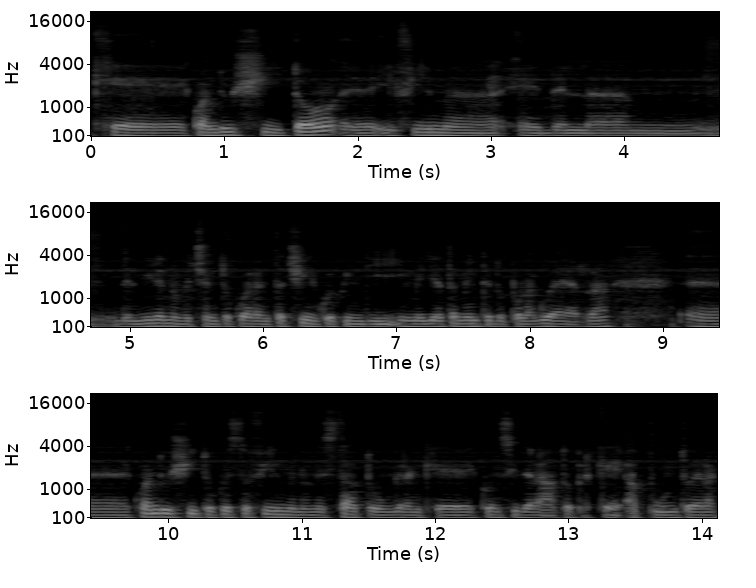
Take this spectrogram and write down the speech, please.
che quando è uscito, eh, il film è del, um, del, 1945, quindi immediatamente dopo la guerra, eh, quando è uscito questo film non è stato un granché considerato perché appunto era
